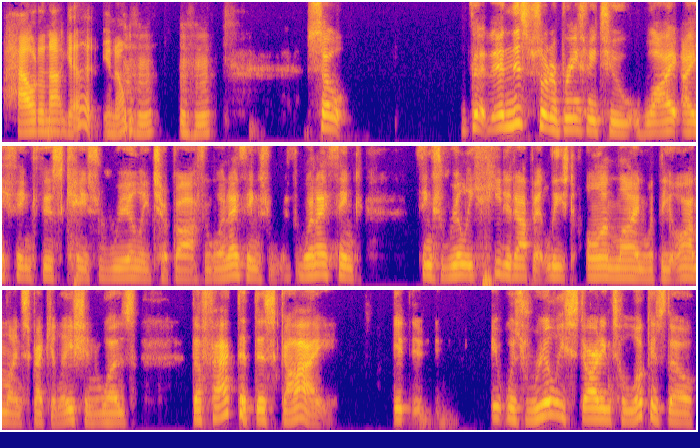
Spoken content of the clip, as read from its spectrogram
how to not get it you know? Hmm hmm So, the, and this sort of brings me to why I think this case really took off, and when I think when I think things really heated up, at least online with the online speculation, was the fact that this guy, it it, it was really starting to look as though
